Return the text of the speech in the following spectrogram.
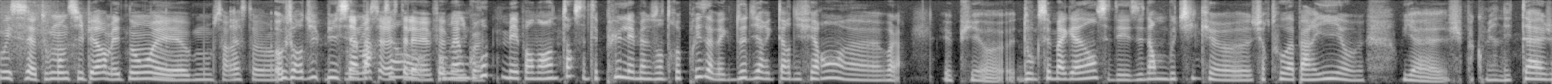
Oui, c'est ça, tout le monde s'y perd maintenant et euh, bon, ça reste. euh, Aujourd'hui, puis ça appartient resté la au- même au famille, même quoi. groupe, mais pendant un temps, c'était plus les mêmes entreprises avec deux directeurs différents. euh, voilà. Et puis, donc ces magasins, c'est des énormes boutiques, surtout à Paris, où il y a, je sais pas combien d'étages.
